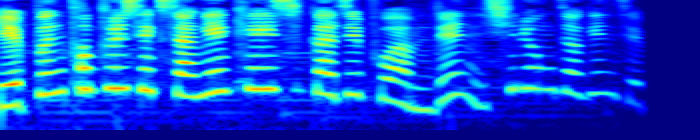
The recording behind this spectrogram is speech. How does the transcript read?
예쁜 퍼플 색상의 케이스까지 포함된 실용적인 제품.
